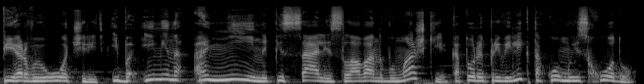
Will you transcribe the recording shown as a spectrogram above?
первую очередь, ибо именно они написали слова на бумажке, которые привели к такому исходу.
